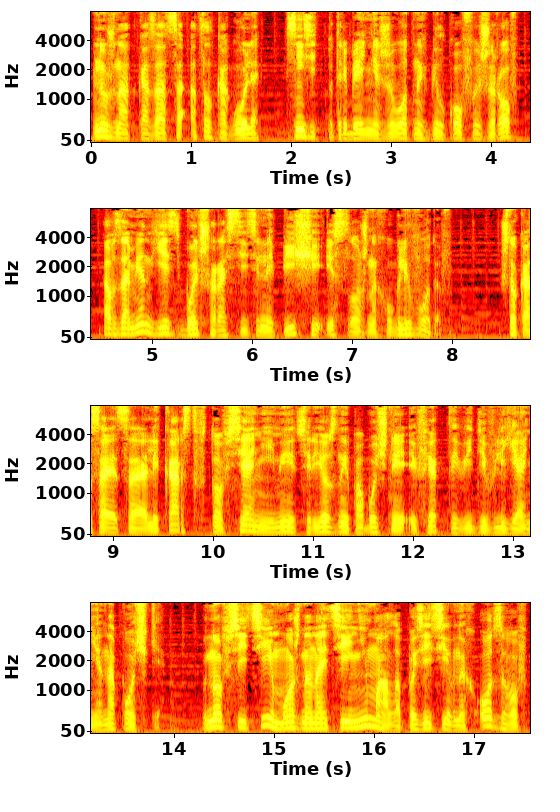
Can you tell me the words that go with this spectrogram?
Нужно отказаться от алкоголя, снизить потребление животных белков и жиров, а взамен есть больше растительной пищи и сложных углеводов. Что касается лекарств, то все они имеют серьезные побочные эффекты в виде влияния на почки. Но в сети можно найти немало позитивных отзывов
